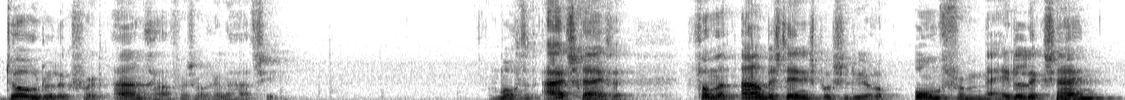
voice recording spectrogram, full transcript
dodelijk voor het aangaan van zo'n relatie. Mocht het uitschrijven van een aanbestedingsprocedure onvermijdelijk zijn,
